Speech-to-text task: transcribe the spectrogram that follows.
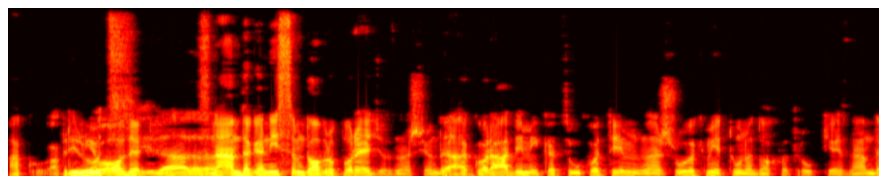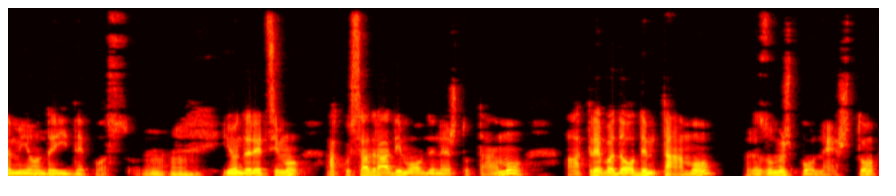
ako, ako Pri je ruci, ovde, da, da, da. znam da ga nisam dobro poređao, znaš, i onda ja Da. tako radim i kad se uhvatim, znaš, uvek mi je tu na dohvat ruke, znam da mi onda ide posao. Mhm. I onda recimo, ako sad radim ovde nešto tamo, a treba da odem tamo, razumeš, po nešto,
